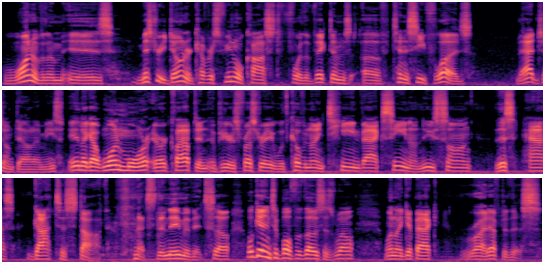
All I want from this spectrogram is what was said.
One of them is mystery donor covers funeral costs for the victims of Tennessee floods. That jumped out at me. And I got one more. Eric Clapton appears frustrated with COVID 19 vaccine on new song. This has got to stop. That's the name of it. So we'll get into both of those as well when I get back right after this.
